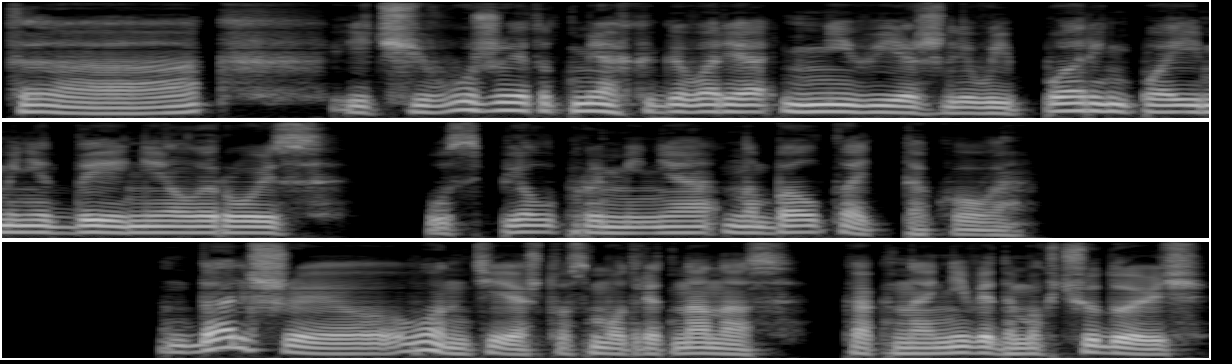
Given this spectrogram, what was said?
Так, и чего же этот, мягко говоря, невежливый парень по имени Дэниел Ройс успел про меня наболтать такого? Дальше вон те, что смотрят на нас, как на неведомых чудовищ,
